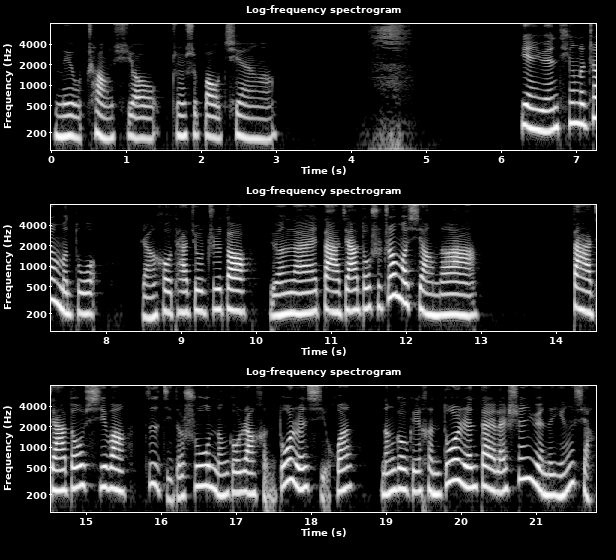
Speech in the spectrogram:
没有畅销，真是抱歉啊。店员听了这么多，然后他就知道，原来大家都是这么想的啊！大家都希望自己的书能够让很多人喜欢，能够给很多人带来深远的影响，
